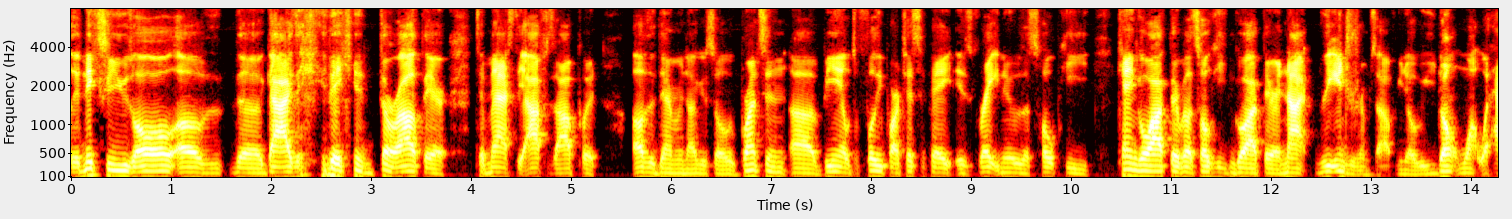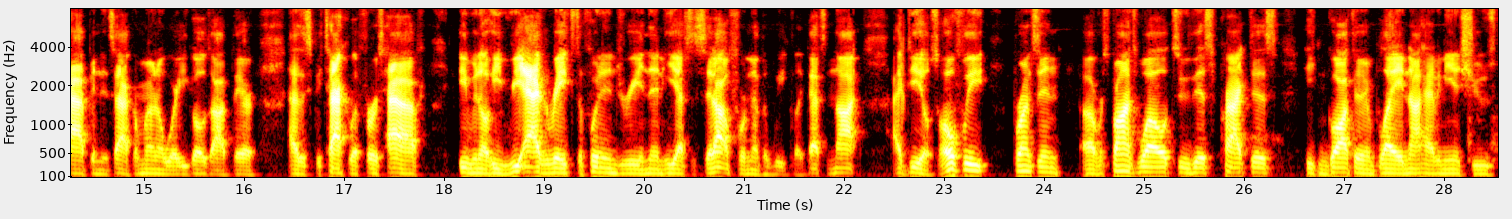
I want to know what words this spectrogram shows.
the Knicks can use all of the guys they can throw out there to match the offensive output of the Denver Nuggets. So Brunson uh, being able to fully participate is great news. Let's hope he can go out there, but let's hope he can go out there and not re-injure himself. You know, you don't want what happened in Sacramento where he goes out there has a spectacular first half, even though he re-aggravates the foot injury and then he has to sit out for another week. Like that's not ideal. So hopefully Brunson uh, responds well to this practice. He can go out there and play and not have any issues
